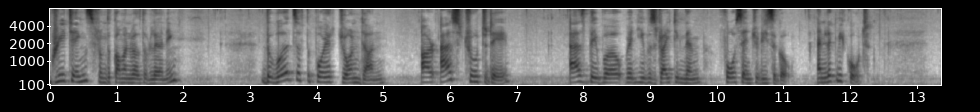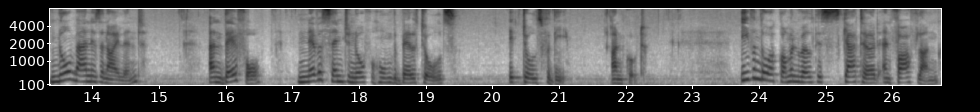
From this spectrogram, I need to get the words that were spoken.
Greetings from the Commonwealth of Learning. The words of the poet John Donne are as true today as they were when he was writing them four centuries ago. And let me quote No man is an island, and therefore never sent to know for whom the bell tolls, it tolls for thee. Unquote. Even though our Commonwealth is scattered and far flung,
